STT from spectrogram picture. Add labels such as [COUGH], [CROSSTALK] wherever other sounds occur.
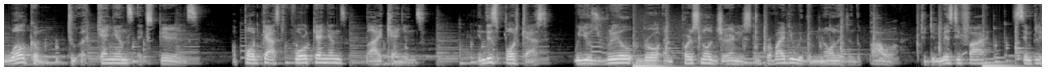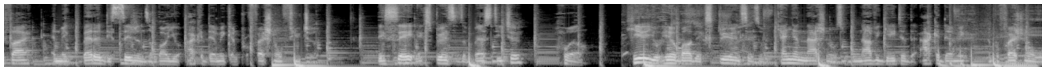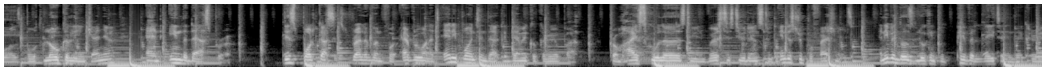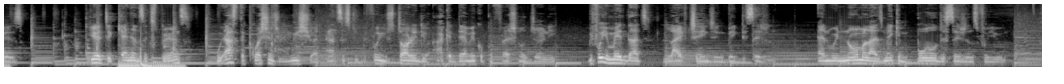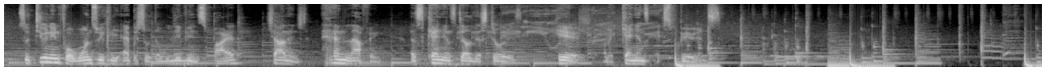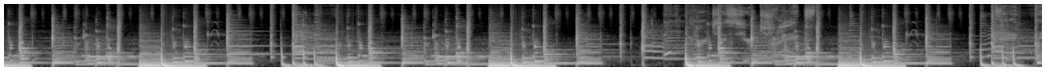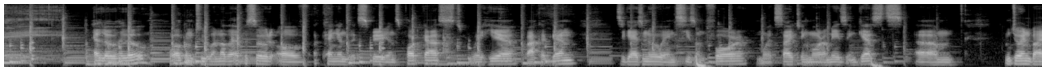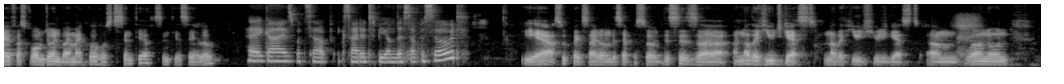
Welcome to A Kenyan's Experience, a podcast for Kenyans by Kenyans. In this podcast, we use real, raw, and personal journeys to provide you with the knowledge and the power to demystify, simplify, and make better decisions about your academic and professional future. They say experience is the best teacher. Well, here you'll hear about the experiences of Kenyan nationals who've navigated the academic and professional worlds both locally in Kenya and in the diaspora. This podcast is relevant for everyone at any point in their academic or career path, from high schoolers to university students to industry professionals, and even those looking to pivot later in their careers. Here the Kenyans Experience, we ask the questions you wish you had answers to before you started your academic or professional journey, before you made that life changing big decision. And we normalize making bold decisions for you. So tune in for a once weekly episode that will leave you inspired, challenged, and [LAUGHS] laughing as Kenyans tell their stories here on a Kenyans Experience. Another episode of a Kenyans Experience podcast. We're here back again. As you guys know, we're in season four. More exciting, more amazing guests. Um, I'm joined by, first of all, I'm joined by my co host Cynthia. Cynthia, say hello. Hey guys, what's up? Excited to be on this episode. Yeah, super excited on this episode. This is uh, another huge guest, another huge, huge guest. Um, well known,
